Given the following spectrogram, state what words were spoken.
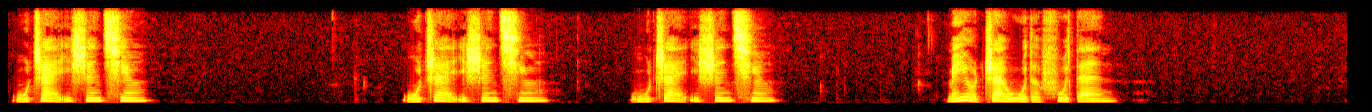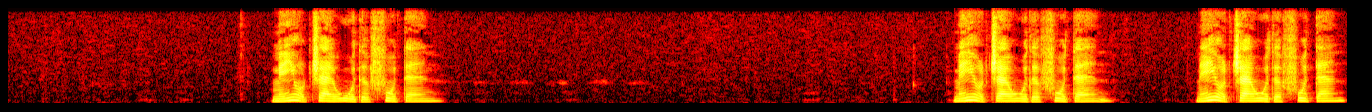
无债一身轻。无债一身轻。无债一身轻。没有债务的负担，没有债务的负担，没有债务的负担，没有债务的负担，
